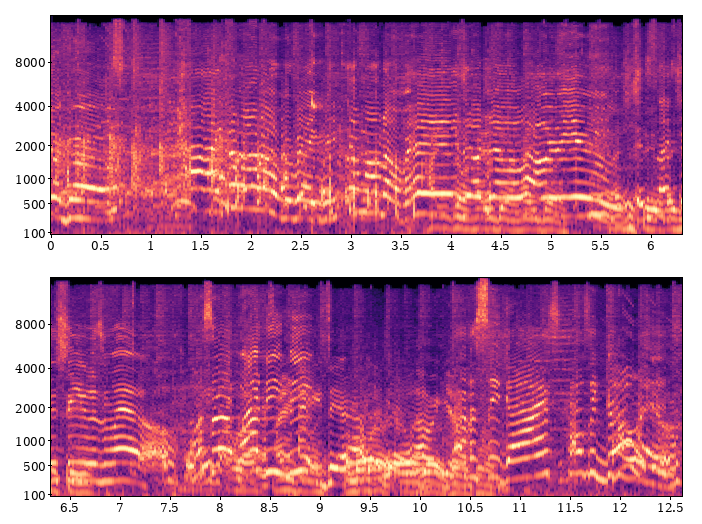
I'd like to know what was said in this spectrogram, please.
your girls. Hi, come on over, baby. Come on over. Hey, you doing? How you JoJo, doing? How how you are doing? you? Nice to see you. nice to see you as well. What's up, Hey, YDB? dear. How are you? How are you? Have a seat, guys. How's it How are you? going?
